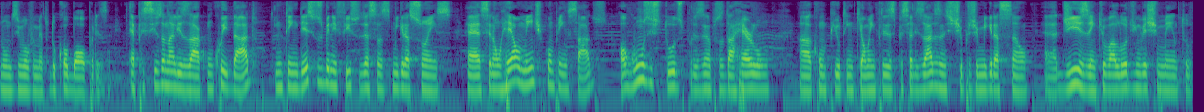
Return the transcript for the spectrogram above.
no desenvolvimento do COBOL, por exemplo. É preciso analisar com cuidado, entender se os benefícios dessas migrações é, serão realmente compensados. Alguns estudos, por exemplo, da Heirloom uh, Computing, que é uma empresa especializada nesse tipo de migração, é, dizem que o valor de investimento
